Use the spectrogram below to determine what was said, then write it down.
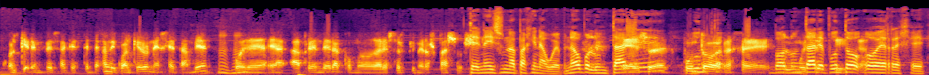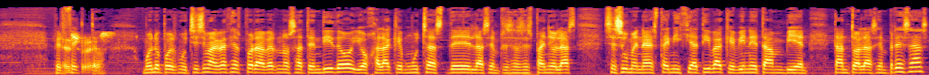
cualquier empresa que esté empezando y cualquier ONG también puede eh, aprender a cómo dar estos primeros pasos. Tenéis una página web, ¿no? Voluntare. Eso es, punto org, Voluntare.org. Perfecto. Es. Bueno, pues muchísimas gracias por habernos atendido y ojalá que muchas de las empresas españolas se sumen a esta iniciativa que viene tan bien tanto a las empresas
